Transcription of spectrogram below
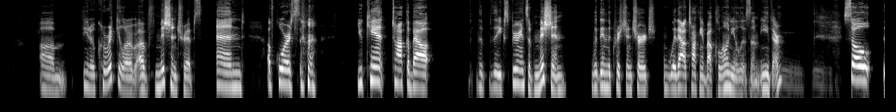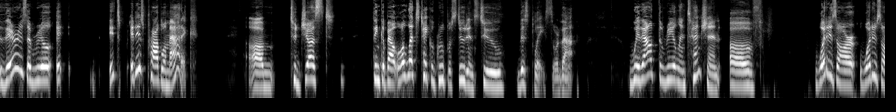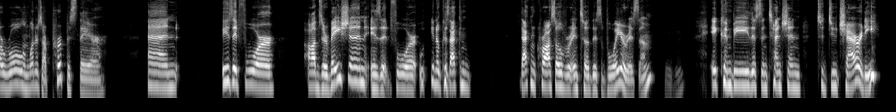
um you know curricular of mission trips. And of course you can't talk about the, the experience of mission within the Christian church without talking about colonialism either. Mm-hmm. So there is a real it, it's it is problematic um, to just think about well let's take a group of students to this place or that without the real intention of what is our what is our role and what is our purpose there? And is it for observation? Is it for you know because that can that can cross over into this voyeurism. Mm-hmm. it can be this intention to do charity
